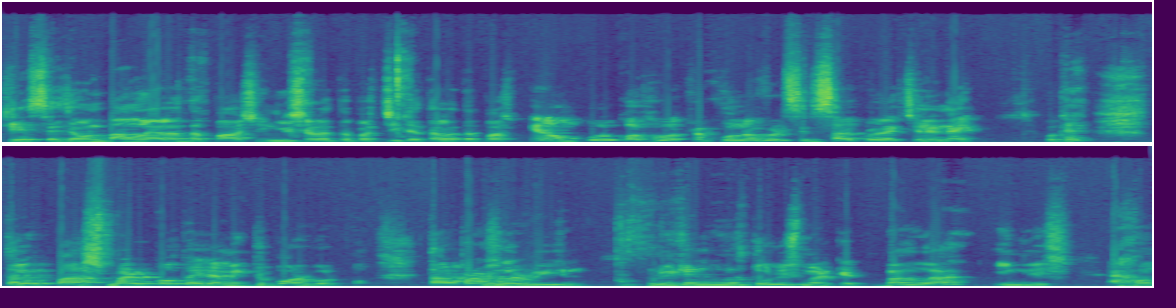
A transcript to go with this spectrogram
ঠিক আছে? যেমন বাংলা আলাদা পাস ইংলিশ আলাদা পাস জিকে আলাদা পাস এরকম কোনো কথাবার্তা কোনো ইউনিভার্সিটি সার্কুলার অ্যাকচুয়ালি নাই। ওকে তাহলে পাস মার্ক কত এটা আমি একটু পর বলব। তারপর আসলে রিটেন রিটেন হলো চল্লিশ মার্কেট বাংলা, ইংলিশ। এখন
